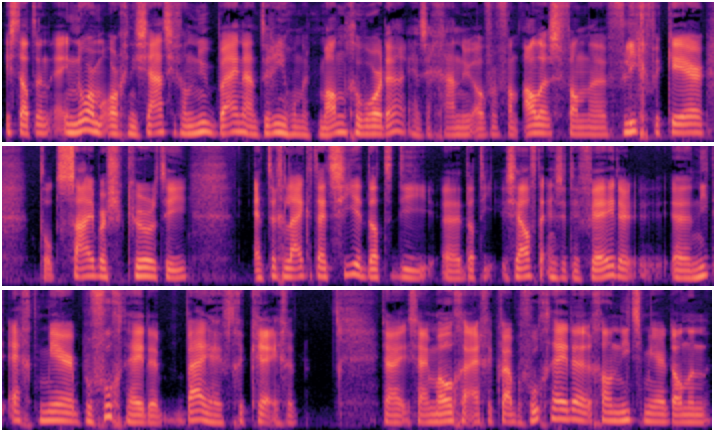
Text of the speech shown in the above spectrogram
is dat een enorme organisatie van nu bijna 300 man geworden. En ze gaan nu over van alles, van uh, vliegverkeer tot cybersecurity. En tegelijkertijd zie je dat, die, uh, dat diezelfde NCTV er uh, niet echt meer bevoegdheden bij heeft gekregen. Zij, zij mogen eigenlijk qua bevoegdheden gewoon niets meer dan een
